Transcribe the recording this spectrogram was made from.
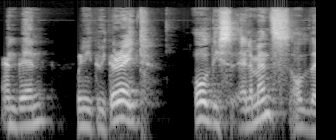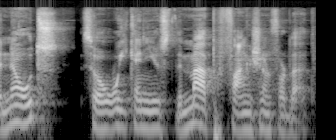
and then we need to iterate all these elements, all the nodes, so we can use the map function for that.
